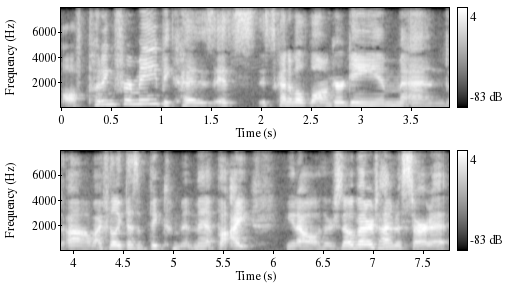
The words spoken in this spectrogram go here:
off-putting for me because it's it's kind of a longer game, and um, I feel like that's a big commitment. But I, you know, there's no better time to start it.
